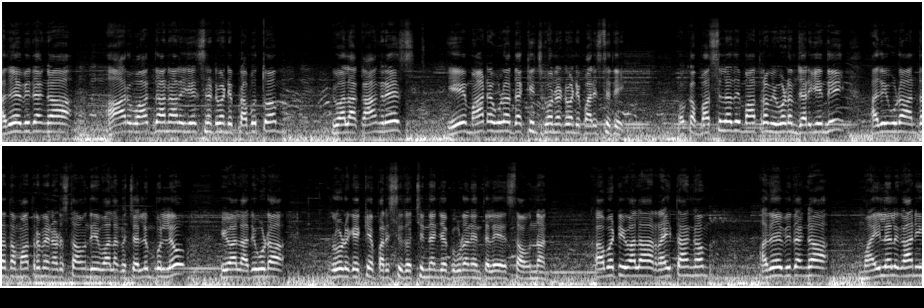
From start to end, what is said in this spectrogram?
అదేవిధంగా ఆరు వాగ్దానాలు చేసినటువంటి ప్రభుత్వం ఇవాళ కాంగ్రెస్ ఏ మాట కూడా దక్కించుకున్నటువంటి పరిస్థితి. ఒక బస్సులది మాత్రం ఇవ్వడం జరిగింది. అది కూడా అంతంత మాత్రమే నడుస్తూ ఉంది వాళ్ళకు చెల్లింపుల్లో. ఇవాళ అది కూడా రోడ్డుకి ఎక్కే పరిస్థితి వచ్చిందని చెప్పి కూడా నేను తెలియజేస్తూ ఉన్నాను. కాబట్టి ఇవాళ రైతాంగం అదేవిధంగా మహిళలు కానీ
